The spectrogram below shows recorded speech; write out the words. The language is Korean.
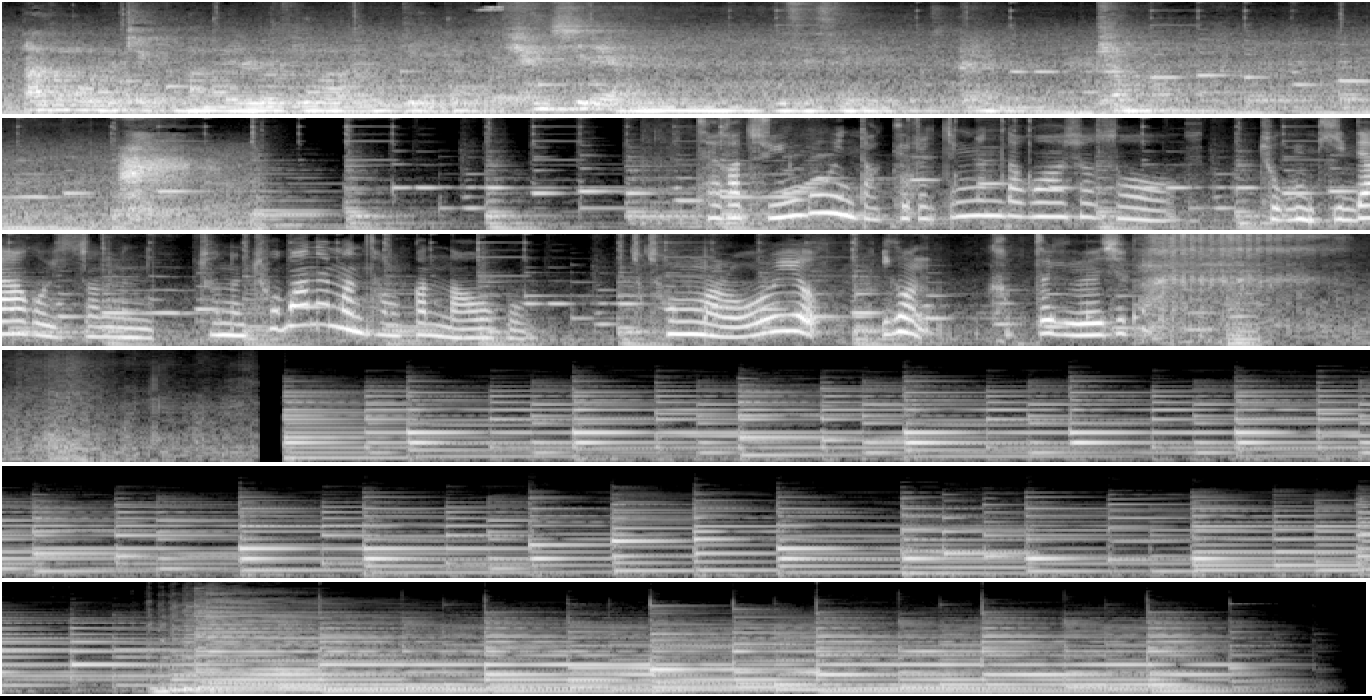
나도 모르게 그만 멜로디와 함께 있던 현실이 아닌 이 세상의 그런 경험. 제가 주인공인 다큐를 찍는다고 하셔서 조금 기대하고 있었는데 저는 초반에만 잠깐 나오고 정말 어이없 이건 갑자기 왜 시...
